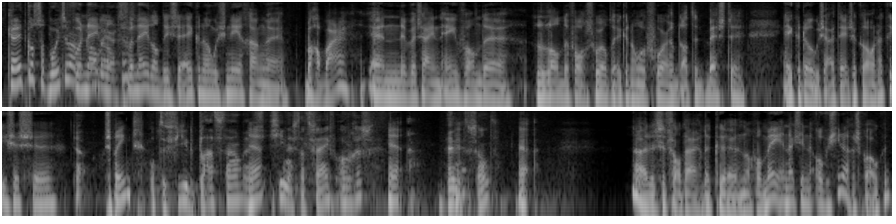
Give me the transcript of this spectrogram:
Oké, het kost wat moeite, maar Voor Nederland, ergens. voor Nederland is de economische neergang eh, behapbaar. En we zijn een van de landen volgens World Economic Forum dat het beste economisch uit deze coronacrisis eh, Ja, springt. op de vierde plaats staan we. Ja. China staat vijf, overigens. Ja, Heel interessant. ja. Nou, dus het valt eigenlijk eh, nog wel mee. En als je over China gesproken.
